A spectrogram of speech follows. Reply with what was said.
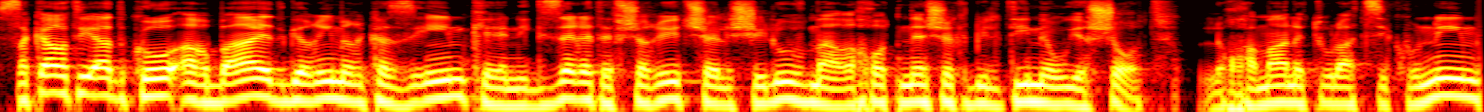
סקרתי עד כה ארבעה אתגרים מרכזיים כנגזרת אפשרית של שילוב מערכות נשק בלתי מאוישות. לוחמה נטולת סיכונים,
